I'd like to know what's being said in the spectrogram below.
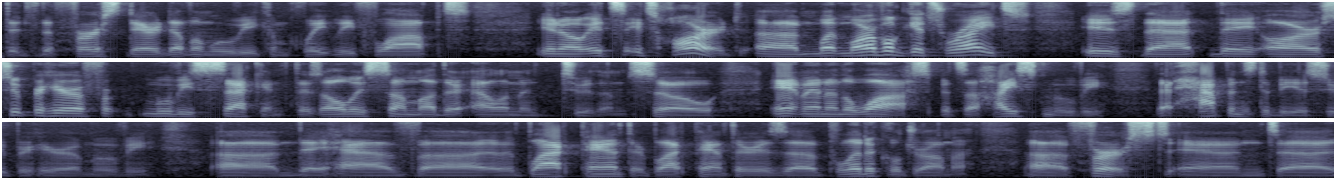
The, the first Daredevil movie completely flopped. You know, it's it's hard. Um, what Marvel gets right is that they are superhero f- movies second. There's always some other element to them. So Ant Man and the Wasp, it's a heist movie that happens to be a superhero movie. Um, they have uh, Black Panther. Black Panther is a political drama uh, first, and uh,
